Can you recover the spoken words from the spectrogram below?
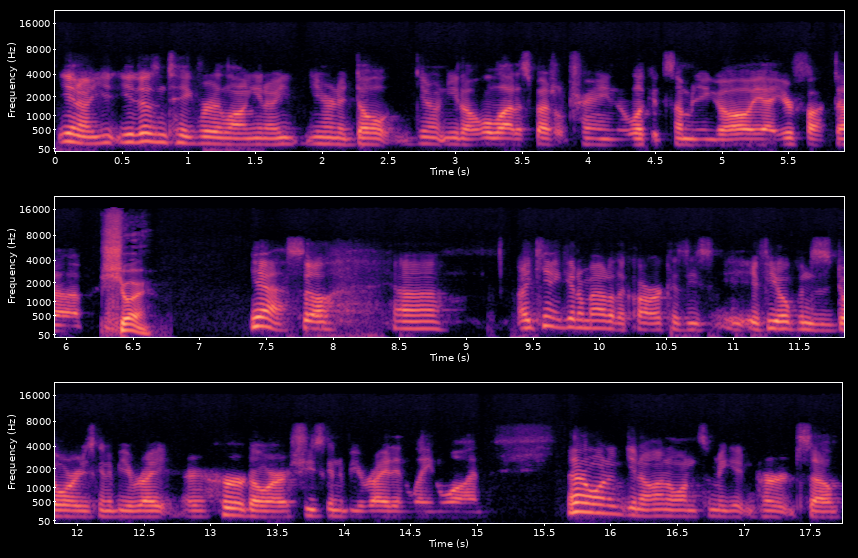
you know you, it doesn't take very long you know you- you're an adult you don't need a whole lot of special training to look at somebody and go oh yeah you're fucked up Sure. yeah so uh i can't get him out of the car because he's if he opens his door he's going to be right or her door she's going to be right in lane one i don't want to you know i don't want somebody getting hurt so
